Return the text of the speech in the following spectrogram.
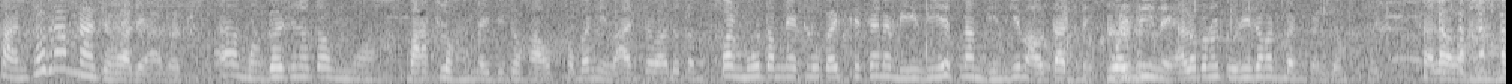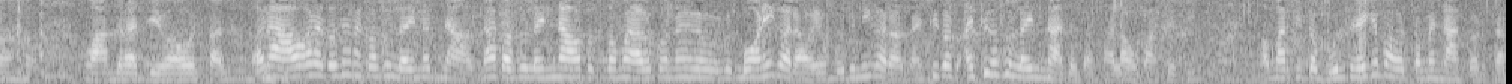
પાંચસો ગ્રામ ના જવા દે આગળ. આ મગજનો તો બાટલો હલાઈ દીધો. હાવ ખબર નહીં, વાત જવા દો તમે. પણ હું તમને એટલું કહીશ કે છે ને, બી વિયેતનામ જિંદગીમાં આવતા જ નહીં. કોઈ દી નહીં. આ લોકોનું ટુરિઝમ જ બંધ કરી દો. સાલા વાંદરા જેવા હોય સાલ. અને આવો ને તો છે ને કશું લઈને જ ના આવો ના કશું લઈને ના આવો તો તમે આ લોકોને બોણી કરાવો એવું બધું નહીં કરાવતા. અહીંથી કશું અહીંથી કશું લઈને ના જતા સાલાઓ પાસેથી. અમારથી તો ભૂલ થઈ ગઈ પણ તમે ના કરતા.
